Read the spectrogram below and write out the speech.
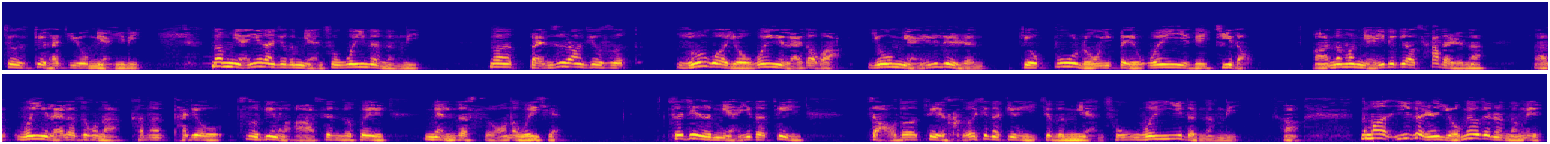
就是对它具有免疫力。那免疫呢，就是免除瘟疫的能力。那本质上就是，如果有瘟疫来的话，有免疫力的人就不容易被瘟疫给击倒啊。那么免疫力比较差的人呢，啊，瘟疫来了之后呢，可能他就治病了啊，甚至会面临着死亡的危险。所以这是免疫的最早的最核心的定义，就是免除瘟疫的能力啊。那么一个人有没有这种能力，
